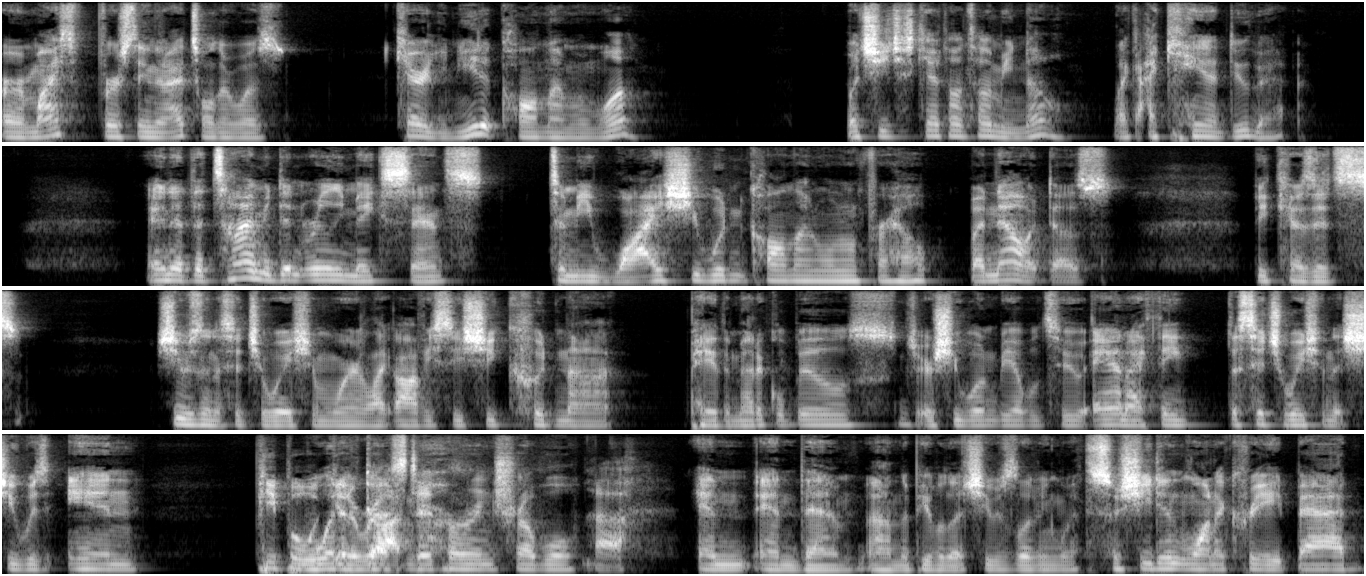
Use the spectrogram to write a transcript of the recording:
or my first thing that I told her was, Carrie, you need to call 911. But she just kept on telling me, no, like I can't do that. And at the time, it didn't really make sense to me why she wouldn't call 911 for help. But now it does because it's, she was in a situation where, like, obviously she could not pay the medical bills or she wouldn't be able to. And I think the situation that she was in People would would get have arrested. gotten her in trouble Ah. and and them um, the people that she was living with. So she didn't want to create bad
